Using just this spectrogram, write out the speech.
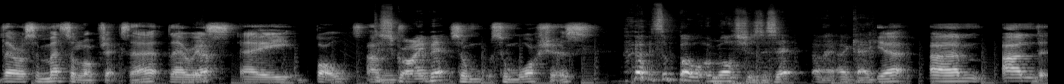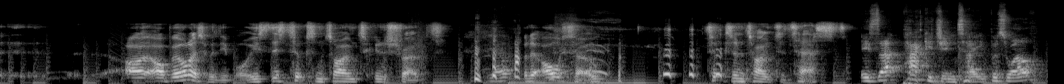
there are some metal objects there. There is a bolt and Describe it. some some washers. it's a bolt and washers, is it? Right, okay. Yeah, um, and I, I'll be honest with you, boys. This took some time to construct, Yeah. but it also took some time to test. Is that packaging tape as well?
